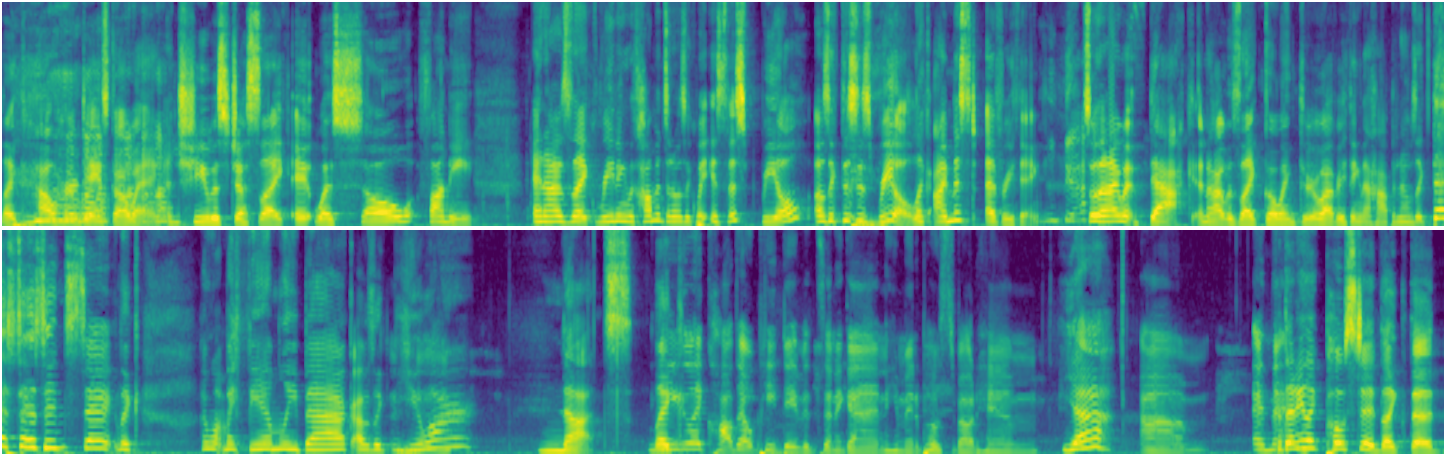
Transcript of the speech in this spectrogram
like how her day's going. And she was just like, it was so funny. And I was like reading the comments and I was like, wait, is this real? I was like, this is real. Like, I missed everything. Yeah. So then I went back and I was like going through everything that happened. I was like, this is insane. Like, I want my family back. I was like, you mm-hmm. are nuts. Like, he like called out Pete Davidson again. He made a post about him. yeah. Um, and then, But then he like posted like the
